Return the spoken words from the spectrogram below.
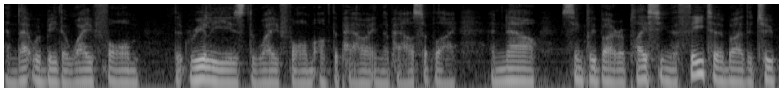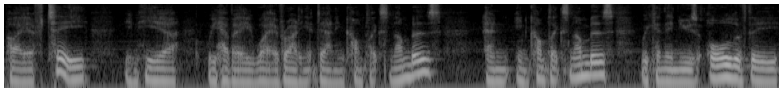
and that would be the waveform that really is the waveform of the power in the power supply. And now, simply by replacing the theta by the 2 pi ft, in here we have a way of writing it down in complex numbers. And in complex numbers, we can then use all of the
